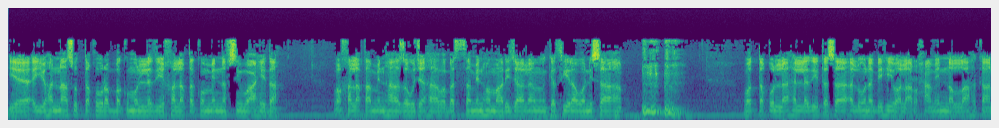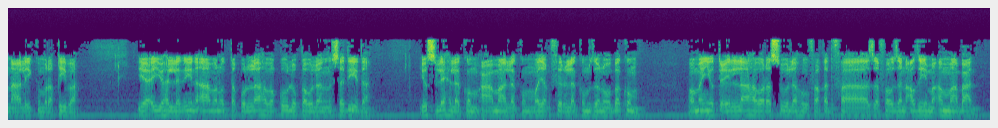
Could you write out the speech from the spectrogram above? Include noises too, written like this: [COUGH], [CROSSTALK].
يا أيها الناس اتقوا ربكم الذي خلقكم من نفس واحدة وخلق منها زوجها وبث منهما رجالا كثيرا ونساء [CLEARS THROAT] واتقوا الله الذي تساءلون به والأرحام إن الله كان عليكم رقيبا يا أيها الذين آمنوا اتقوا الله وقولوا قولا سديدا يصلح لكم أعمالكم ويغفر لكم ذنوبكم ومن يطع الله ورسوله فقد فاز فوزا عظيما أما بعد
